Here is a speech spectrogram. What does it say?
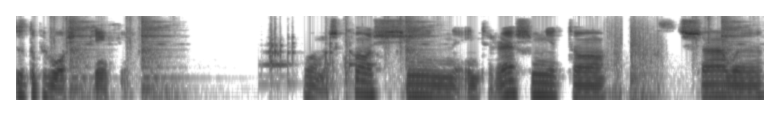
z dupy włosi. Pięknie. Łomacz kości, nie interesuje mnie to. Strzały.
